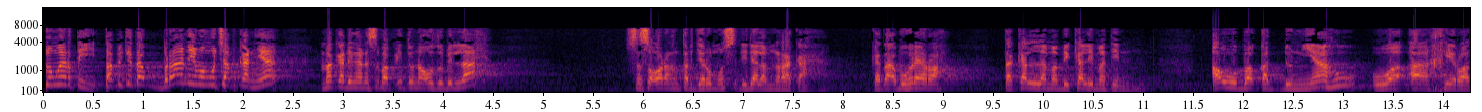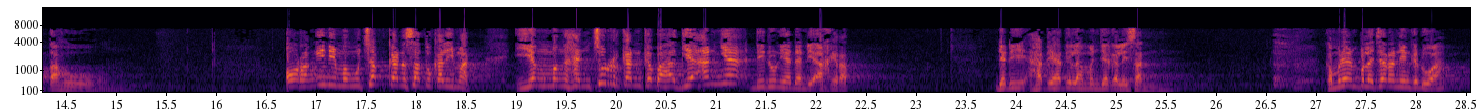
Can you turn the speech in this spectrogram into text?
Belum ngerti, tapi kita berani mengucapkannya, maka dengan sebab itu naudzubillah seseorang terjerumus di dalam neraka. Kata Abu Hurairah, takallama bi kalimatin aw baqad dunyahu wa akhiratahu. Orang ini mengucapkan satu kalimat yang menghancurkan kebahagiaannya di dunia dan di akhirat. Jadi hati-hatilah menjaga lisan. Kemudian pelajaran yang kedua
